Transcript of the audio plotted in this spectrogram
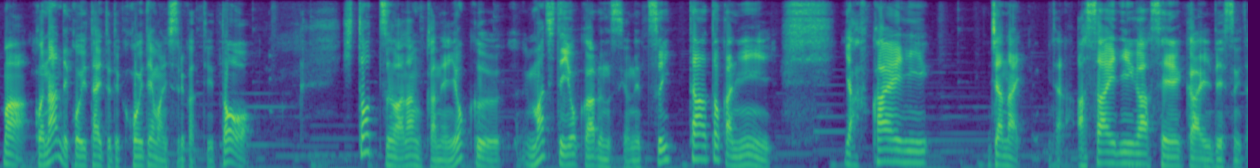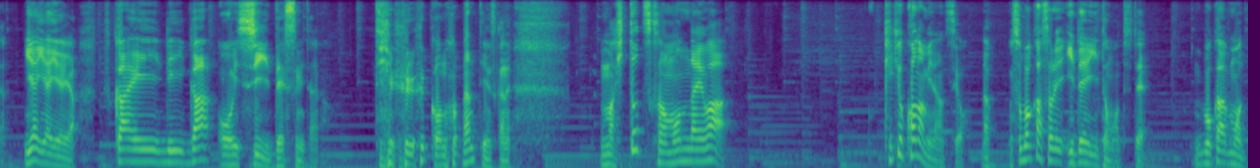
まあ、これなんでこういうタイトルというかこういうテーマにしてるかっていうと、一つはなんかね、よく、マジでよくあるんですよね。ツイッターとかに、いや、深入りじゃない。みたいな。浅入りが正解です。みたいな。いやいやいやいや、深入りが美味しいです。みたいな。っていう、この、なんていうんですかね。まあ、一つその問題は、結局好みなんですよ。なそ僕はそれでいいと思ってて。僕はもう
